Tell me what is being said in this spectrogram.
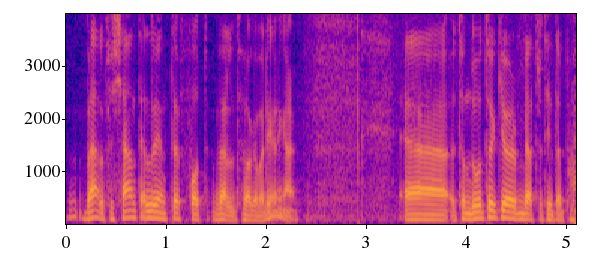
välförtjänt eller inte fått väldigt höga värderingar. Eh, utan då tycker jag det är bättre att titta på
